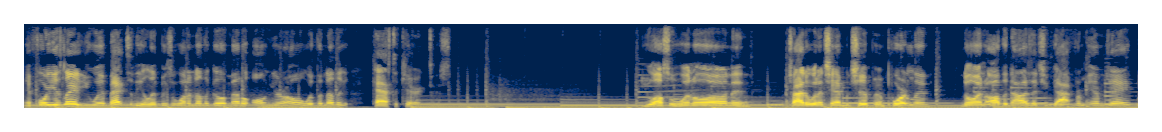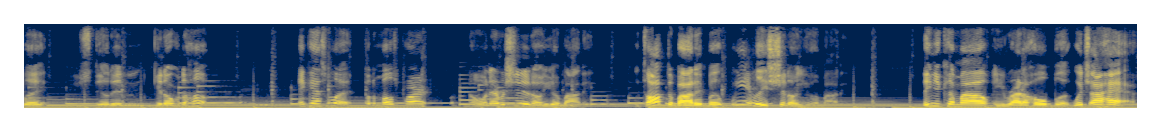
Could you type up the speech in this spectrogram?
And four years later, you went back to the Olympics and won another gold medal on your own with another cast of characters. You also went on and tried to win a championship in Portland knowing all the knowledge that you got from MJ, but you still didn't get over the hump. And guess what? For the most part, no one ever shitted on you about it. We talked about it, but we didn't really shit on you about it. Then you come out and you write a whole book, which I have.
